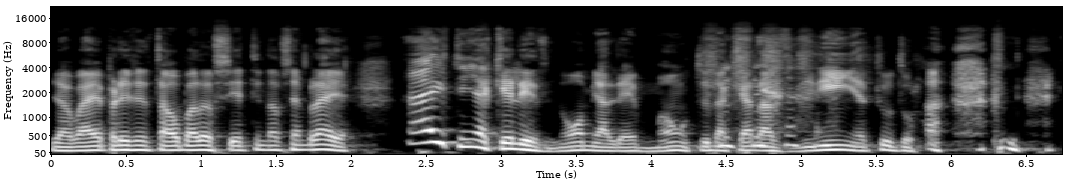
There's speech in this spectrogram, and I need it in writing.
já vai apresentar o balancete na Assembleia. Aí tem aqueles nome alemão, tudo aquelas linhas, tudo lá.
